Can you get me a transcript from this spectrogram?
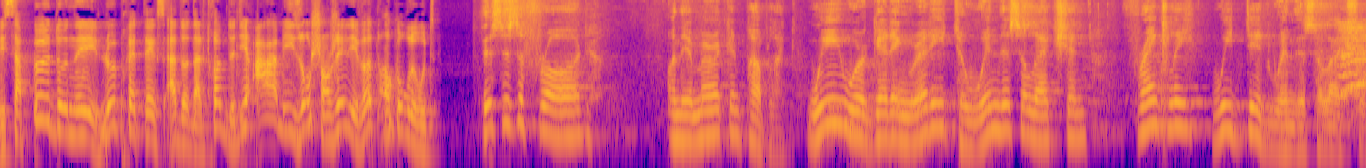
mais ça peut donner le prétexte à Donald Trump de dire ah mais ils ont changé les votes en cours de route. This is a fraud on the American public. We were getting ready to win this election. Frankly, we did win this election.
